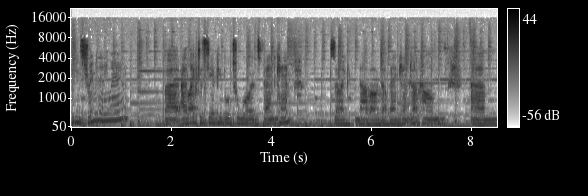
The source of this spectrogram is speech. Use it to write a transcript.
you can stream it anywhere, but I like to steer people towards Bandcamp. So, like nabo.bandcamp.com, um,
